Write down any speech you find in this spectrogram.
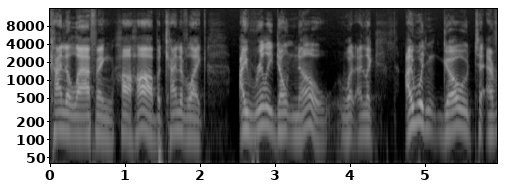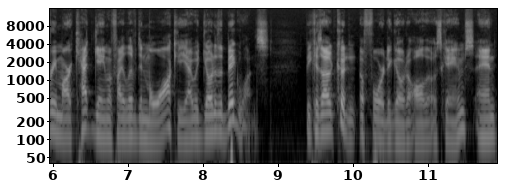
kind of laughing, ha ha, but kind of like, I really don't know what I like. I wouldn't go to every Marquette game if I lived in Milwaukee. I would go to the big ones because I couldn't afford to go to all those games. And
